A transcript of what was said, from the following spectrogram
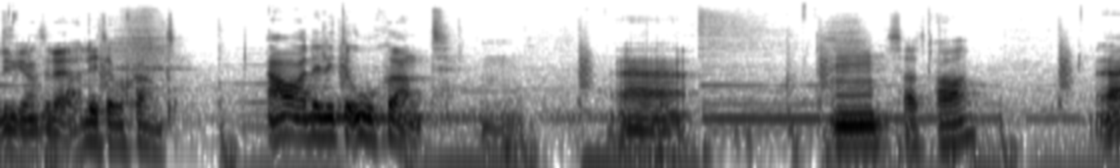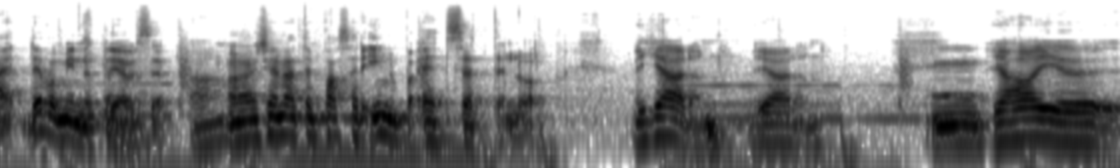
Lite grann sådär. Mm. Ja, lite oskönt. Ja, det är lite oskönt. Eh, mm. Så att, ja. Nej, det var min upplevelse. Ja. Och jag känner att den passade in på ett sätt ändå. Det gör den. Det gör den. Jag har ju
